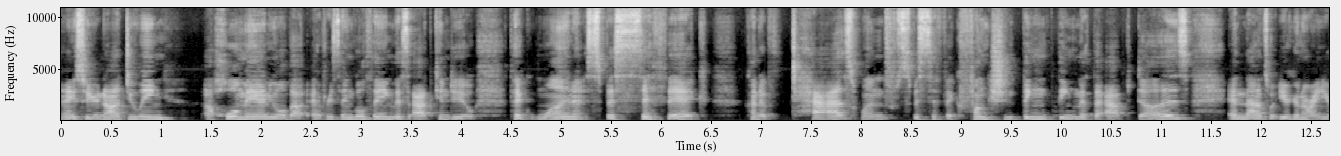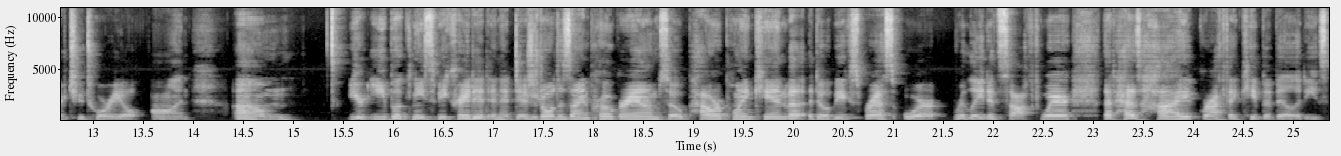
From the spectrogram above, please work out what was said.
Right? So you're not doing a whole manual about every single thing this app can do. Pick one specific kind of task, one specific function thing thing that the app does, and that's what you're going to write your tutorial on. Um, your ebook needs to be created in a digital design program, so PowerPoint, Canva, Adobe Express, or related software that has high graphic capabilities.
